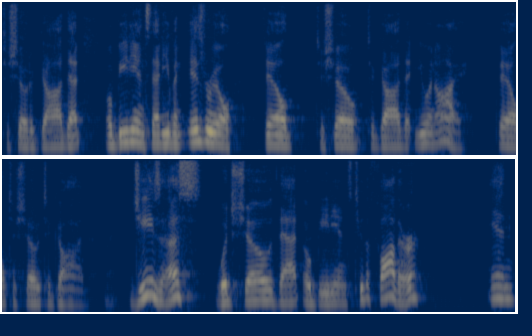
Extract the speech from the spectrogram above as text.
to show to God, that obedience that even Israel failed to show to God, that you and I fail to show to God. Jesus would show that obedience to the Father in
